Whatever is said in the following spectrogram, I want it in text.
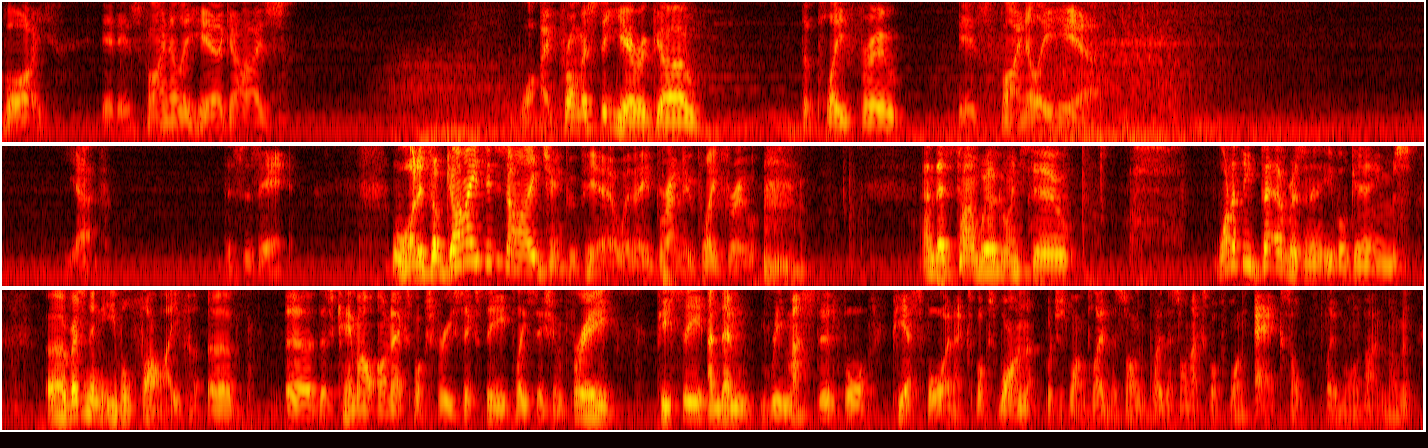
boy, it is finally here, guys. What I promised a year ago, the playthrough is finally here. Yep. This is it. What is up, guys? It is I, JNPoop here, with a brand new playthrough. and this time we're going to do one of the better Resident Evil games uh, Resident Evil 5. Uh, uh, this came out on Xbox 360, PlayStation 3, PC, and then remastered for PS4 and Xbox One, which is what I'm playing this on. I'm playing this on Xbox One X. I'll play more of that in a moment.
